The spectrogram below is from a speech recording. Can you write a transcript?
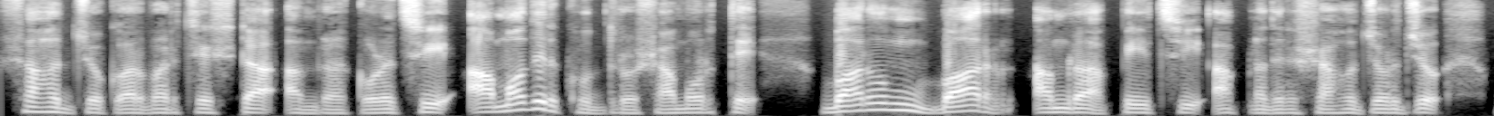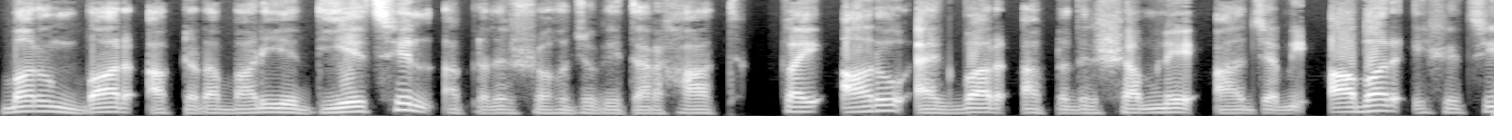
সাহায্য করবার চেষ্টা আমরা করেছি আমাদের ক্ষুদ্র সামর্থ্যে। বারংবার আমরা পেয়েছি আপনাদের সাহচর্য। বারংবার আপনারা বাড়িয়ে দিয়েছেন আপনাদের সহযোগিতার হাত। তাই আরও একবার আপনাদের সামনে আজ আমি আবার এসেছি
